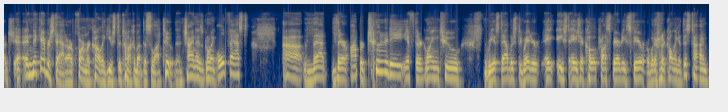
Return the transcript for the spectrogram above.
uh, and Nick Eberstadt, our former colleague, used to talk about this a lot too. That China is growing old fast. Uh, that their opportunity, if they're going to reestablish the greater a- East Asia co prosperity sphere, or whatever they're calling it this time,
